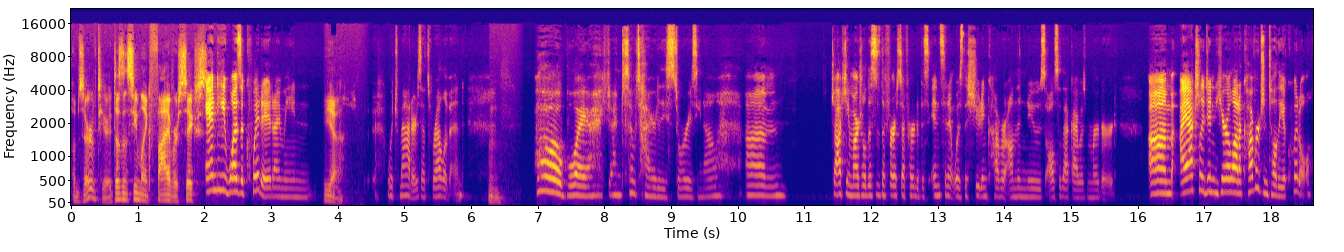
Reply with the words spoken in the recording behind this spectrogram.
observed here. It doesn't seem like five or six. And he was acquitted. I mean, yeah. which matters. That's relevant. Hmm. Oh boy, I, I'm so tired of these stories. You know, um, Chachi Marshall. This is the first I've heard of this incident. Was the shooting cover on the news? Also, that guy was murdered. Um, I actually didn't hear a lot of coverage until the acquittal.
